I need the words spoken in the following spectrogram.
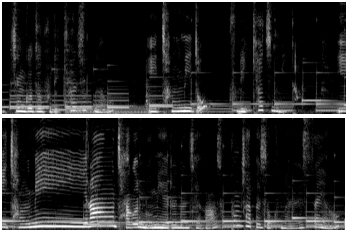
이 친구도 불이 켜지고요. 이 장미도 불이 켜집니다. 이 장미랑 작은 루미에르는 제가 소품샵에서 구매를 했어요.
